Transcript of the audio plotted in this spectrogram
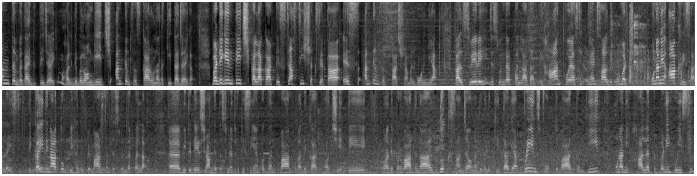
ਅੰਤਿਮ ਵਿਦਾਈ ਦਿੱਤੀ ਜਾਏਗੀ। ਮੋਹਾਲੀ ਦੇ ਬਲੌਂਗੀ 'ਚ ਅੰਤਿਮ ਸੰਸਕਾਰ ਉਹਨਾਂ ਦਾ ਕੀਤਾ ਜਾਏਗਾ। ਵੱਡੀ ਗਿਣਤੀ 'ਚ ਕਲਾਕਾਰ ਤੇ ਸਿਆਸੀ ਸ਼ਖਸੀਅਤਾਂ ਇਸ ਅੰਤਿਮ ਸੰਸਕਾਰ 'ਚ ਸ਼ਾਮਲ ਹੋਣਗੀਆਂ। ਕੱਲ ਸਵੇਰੇ ਹੀ ਜਸਵਿੰਦਰ ਪੱਲਾ ਦਾ ਦੇਹਾਂਤ ਹੋਇਆ ਸੀ। 65 ਸਾਲ ਦੀ ਉਮਰ 'ਚ ਉਹਨਾਂ ਨੇ ਆਖਰੀ ਸਾਹ ਲਈ ਸੀ ਤੇ ਕਈ ਦਿਨਾਂ ਤੋਂ ਬੇਹੱਦ ਹੀ ਬਿਮਾਰ ਸਨ ਜਸਵਿੰਦਰ ਪੱਲਾ ਬੀਤੇ ਦੇਰ ਸ਼ਾਮ ਦੀਆਂ ਤਸਵੀਰਾਂ ਜਦੋਂ ਕਿ ਸੀਐਮ ਭਗਵੰਤ ਮਾਨ ਉਹਨਾਂ ਦੇ ਘਰ ਪਹੁੰਚੇ ਤੇ ਉਹਨਾਂ ਦੇ ਪਰਿਵਾਰ ਦੇ ਨਾਲ ਦੁੱਖ ਸਾਂਝਾ ਉਹਨਾਂ ਦੇ ਵੱਲੋਂ ਕੀਤਾ ਗਿਆ। ਬ੍ਰੇਨ ਸਟ੍ਰੋਕ ਤੋਂ ਬਾਅਦ ਗੰਭੀਰ ਉਹਨਾਂ ਦੀ ਹਾਲਤ ਬਣੀ ਹੋਈ ਸੀ।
